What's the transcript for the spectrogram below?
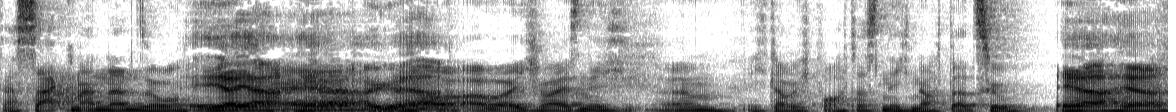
das sagt man dann so. Ja, ja, ja, genau. ja. Aber ich weiß nicht. Ähm, ich glaube, ich brauche das nicht noch dazu. Ja, ja.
